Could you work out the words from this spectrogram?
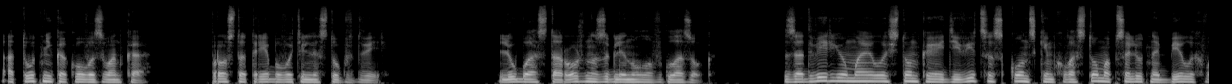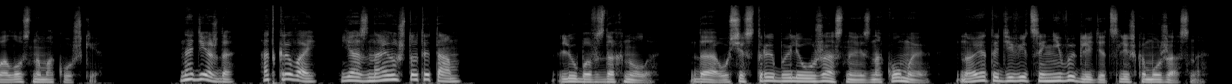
А тут никакого звонка. Просто требовательный стук в дверь. Люба осторожно заглянула в глазок. За дверью маялась тонкая девица с конским хвостом абсолютно белых волос на макушке. «Надежда, открывай, я знаю, что ты там». Люба вздохнула. Да, у сестры были ужасные знакомые, но эта девица не выглядит слишком ужасно.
